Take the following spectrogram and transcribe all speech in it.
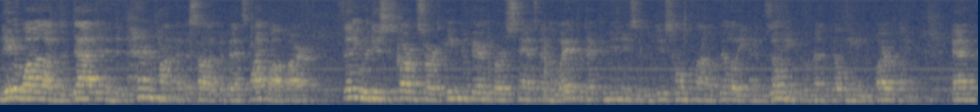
Native wildlife is adapted and dependent upon episodic events like wildfire Thinning reduces carbon storage even compared to bird stands, and the way to protect communities is reduce home flammability and zoning to prevent building in the fire plain. And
